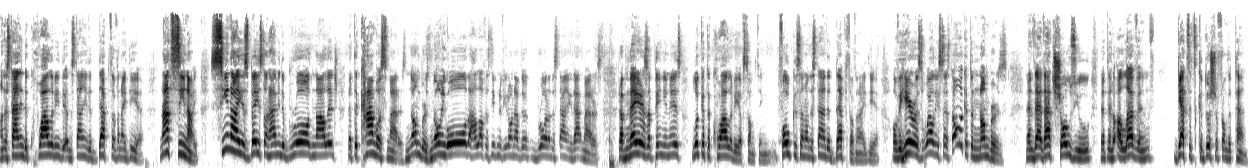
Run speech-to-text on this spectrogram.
understanding the quality, the understanding the depth of an idea. Not Sinai. Sinai is based on having the broad knowledge that the kamos matters, numbers, knowing all the halachas, even if you don't have the broad understanding, that matters. Rab Meir's opinion is look at the quality of something, focus and understand the depth of an idea. Over here as well, he says, don't look at the numbers, and that, that shows you that the 11th gets its kedusha from the 10th.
